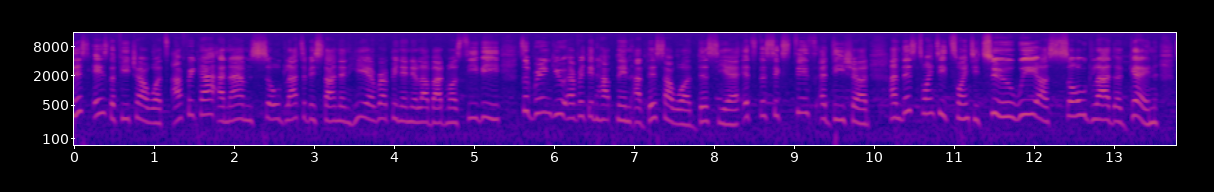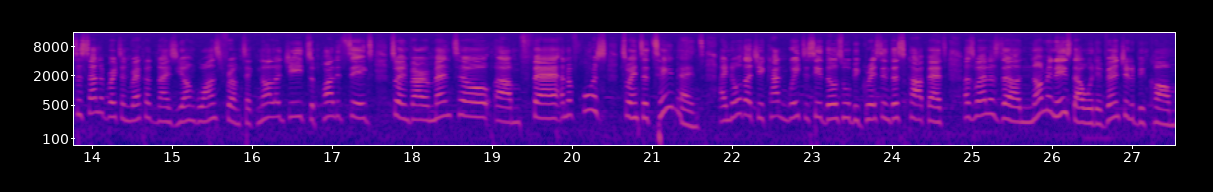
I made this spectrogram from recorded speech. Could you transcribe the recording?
this is the Future Awards Africa, and I am so glad to be standing here repping Eniola Badmus TV to bring you everything happening at this award this year. It's the 16th edition, and this 2022, we are so glad again to celebrate and recognize young ones from technology to politics to environmental um, fair, and of course to entertainment. I know that you can't wait to see those who will be gracing this carpet, as well as the nominees that would eventually become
